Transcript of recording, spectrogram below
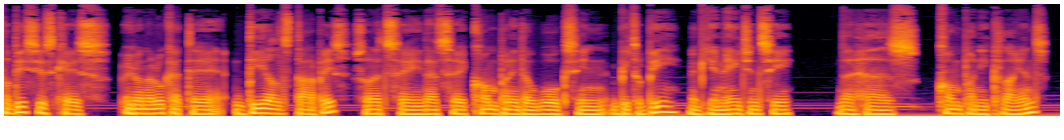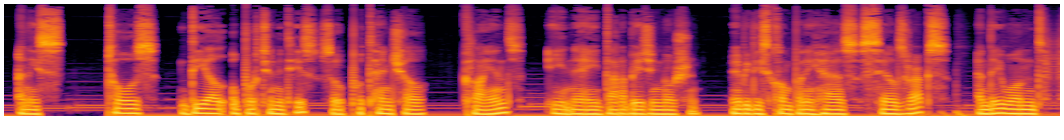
For this use case, we're going to look at the deals database. So let's say that's a company that works in B2B, maybe an agency that has company clients and it stores deal opportunities, so potential clients in a database in Notion. Maybe this company has sales reps and they want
